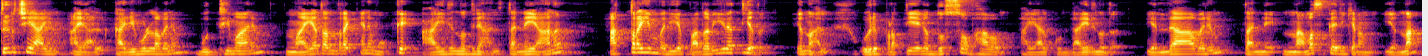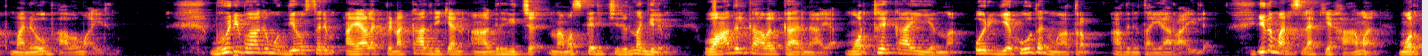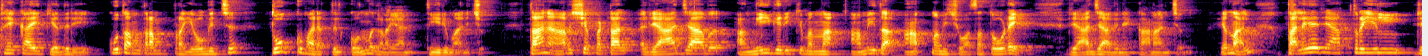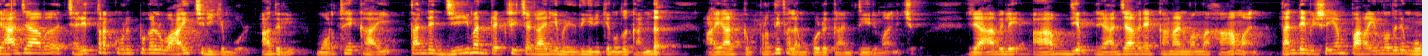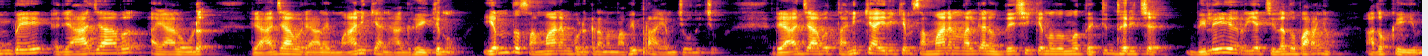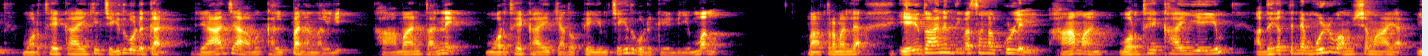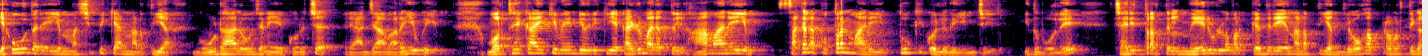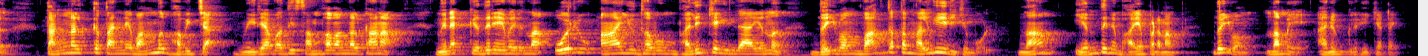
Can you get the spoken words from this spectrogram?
തീർച്ചയായും അയാൾ കഴിവുള്ളവനും ബുദ്ധിമാനും നയതന്ത്രജ്ഞനുമൊക്കെ ആയിരുന്നതിനാൽ തന്നെയാണ് അത്രയും വലിയ പദവിയിലെത്തിയത്. എന്നാൽ ഒരു പ്രത്യേക ദുസ്വഭാവം അയാൾക്കുണ്ടായിരുന്നത്. എല്ലാവരും തന്നെ നമസ്കരിക്കണം എന്ന മനോഭാവമായിരുന്നു. ഭൂരിഭാഗം ഉദ്യോഗസ്ഥരും അയാളെ പിണക്കാതിരിക്കാൻ ആഗ്രഹിച്ച് നമസ്കരിച്ചിരുന്നെങ്കിലും വാതിൽ കാവൽക്കാരനായ മൊർദ്ധേക്കായി എന്ന ഒരു യഹൂദൻ മാത്രം അതിന് തയ്യാറായില്ല. ഇത് മനസ്സിലാക്കിയ ഹാമാൻ മൊർദ്ധേക്കായിക്കെതിരെ കുതന്ത്രം പ്രയോഗിച്ച് തൂക്കുമരത്തിൽ കൊന്നുകളയാൻ തീരുമാനിച്ചു. താൻ ആവശ്യപ്പെട്ടാൽ രാജാവ് അംഗീകരിക്കുമെന്ന അമിത ആത്മവിശ്വാസത്തോടെ രാജാവിനെ കാണാൻ ചെന്നു. എന്നാൽ തലേ രാത്രിയിൽ രാജാവ് ചരിത്രക്കുറിപ്പുകൾ വായിച്ചിരിക്കുമ്പോൾ അതിൽ മൊർദ്ധേക്കായി തന്റെ ജീവൻ രക്ഷിച്ച കാര്യം എഴുതിയിരിക്കുന്നത് കണ്ട് അയാൾക്ക് പ്രതിഫലം കൊടുക്കാൻ തീരുമാനിച്ചു. രാവിലെ ആദ്യം രാജാവിനെ കാണാൻ വന്ന ഹാമാൻ തന്റെ വിഷയം പറയുന്നതിന് മുമ്പേ രാജാവ് അയാളോട് രാജാവ് ഒരാളെ മാനിക്കാൻ ആഗ്രഹിക്കുന്നു. എന്ത് സമ്മാനം കൊടുക്കണമെന്ന അഭിപ്രായം ചോദിച്ചു. രാജാവ് തനിക്കായിരിക്കും സമ്മാനം നൽകാൻ ഉദ്ദേശിക്കുന്നതെന്ന് തെറ്റിദ്ധരിച്ച് വിലയേറിയ ചിലത് പറഞ്ഞു. അതൊക്കെയും മൊർദ്ധേക്കായിക്ക് ചെയ്തു കൊടുക്കാൻ രാജാവ് കൽപ്പന നൽകി. ഹാമാൻ തന്നെ മൊർദ്ധേക്കായിക്ക് അതൊക്കെയും ചെയ്തു കൊടുക്കേണ്ടിയും വന്നു. മാത്രമല്ല ഏതാനും ദിവസങ്ങൾക്കുള്ളിൽ ഹാമാൻ മൊർദ്ധേഖായിയെയും അദ്ദേഹത്തിന്റെ മുഴുവംശമായ യഹൂദരെയും നശിപ്പിക്കാൻ നടത്തിയ ഗൂഢാലോചനയെക്കുറിച്ച് രാജാവ് അറിയുകയും മൊർദ്ധേഖായിക്ക് വേണ്ടി ഒരുക്കിയ കഴുമരത്തിൽ ഹാമാനെയും സകല പുത്രന്മാരെയും തൂക്കിക്കൊല്ലുകയും ചെയ്തു. ഇതുപോലെ ചരിത്രത്തിൽ നേരുള്ളവർക്കെതിരെ നടത്തിയ ദ്രോഹപ്രവൃത്തികൾ തങ്ങൾക്ക് തന്നെ വന്നു ഭവിച്ച നിരവധി സംഭവങ്ങൾ കാണാം. നിനക്കെതിരെ വരുന്ന ഒരു ആയുധവും ഫലിക്കയില്ല എന്ന് ദൈവം വാഗ്ദത്തം നൽകിയിരിക്കുമ്പോൾ നാം എന്തിന് ഭയപ്പെടണം? ദൈവം നമ്മെ അനുഗ്രഹിക്കട്ടെ.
